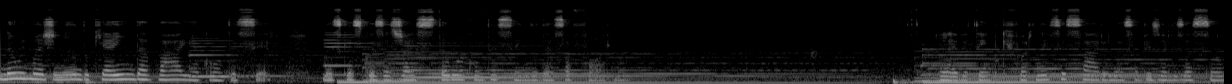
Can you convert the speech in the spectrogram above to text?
não imaginando que ainda vai acontecer mas que as coisas já estão acontecendo dessa forma. Tempo que for necessário nessa visualização.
